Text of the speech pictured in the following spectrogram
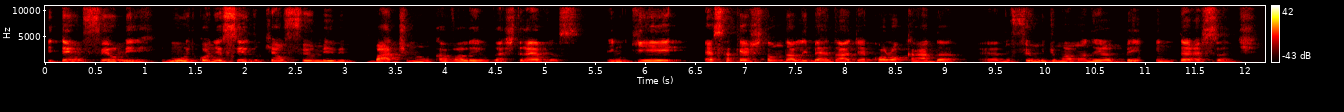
E tem um filme muito conhecido, que é o filme Batman, o Cavaleiro das Trevas, em que essa questão da liberdade é colocada é, no filme de uma maneira bem interessante.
